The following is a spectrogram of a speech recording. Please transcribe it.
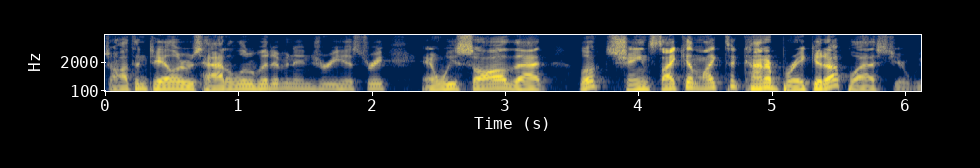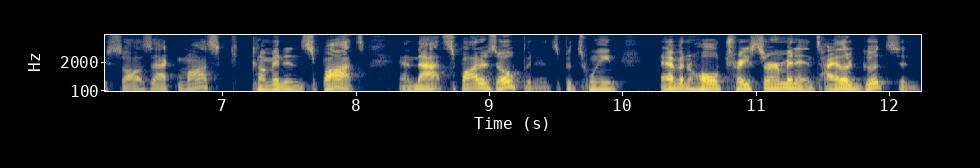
Jonathan Taylor, who's had a little bit of an injury history, and we saw that. Look, Shane Steichen liked to kind of break it up last year. We saw Zack Moss come in in spots, and that spot is open. It's between Evan Hull, Trey Sermon, and Tyler Goodson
